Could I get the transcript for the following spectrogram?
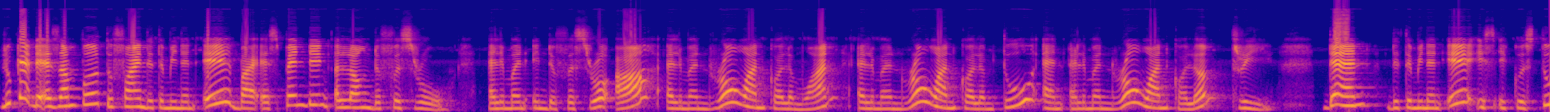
Look at the example to find determinant A by expanding along the first row. Element in the first row are element row 1 column 1, element row 1 column 2 and element row 1 column 3. Then determinant A is equals to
